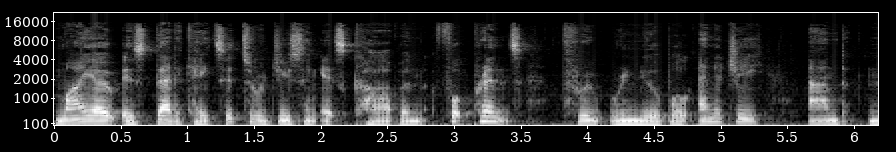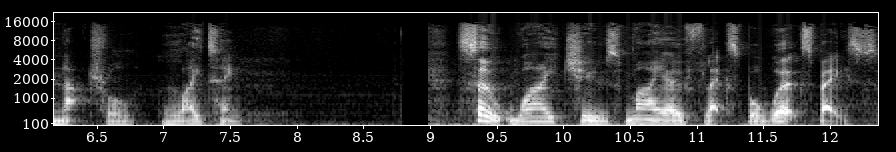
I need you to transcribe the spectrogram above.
Mayo is dedicated to reducing its carbon footprint through renewable energy and natural lighting. So, why choose Myo Flexible Workspace?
